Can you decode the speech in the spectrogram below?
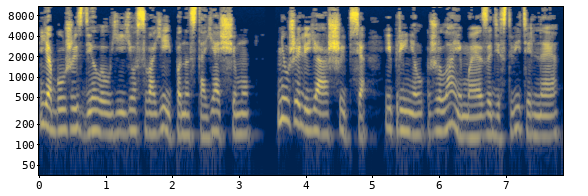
я бы уже сделал ее своей по-настоящему. Неужели я ошибся и принял желаемое за действительное?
